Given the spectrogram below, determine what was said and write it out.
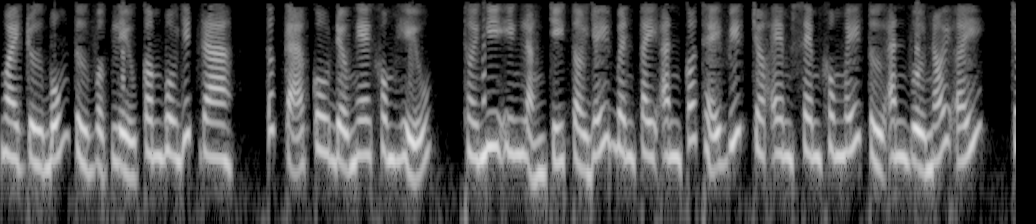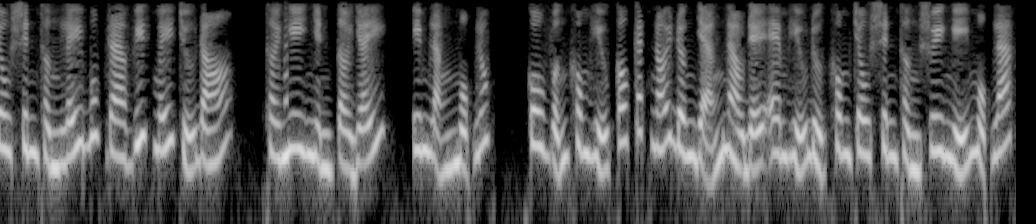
ngoài trừ bốn từ vật liệu composite ra, tất cả cô đều nghe không hiểu. Thời nghi yên lặng chỉ tờ giấy bên tay anh có thể viết cho em xem không mấy từ anh vừa nói ấy, châu sinh thần lấy bút ra viết mấy chữ đó, thời nghi nhìn tờ giấy, im lặng một lúc, cô vẫn không hiểu có cách nói đơn giản nào để em hiểu được không? Châu sinh thần suy nghĩ một lát,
